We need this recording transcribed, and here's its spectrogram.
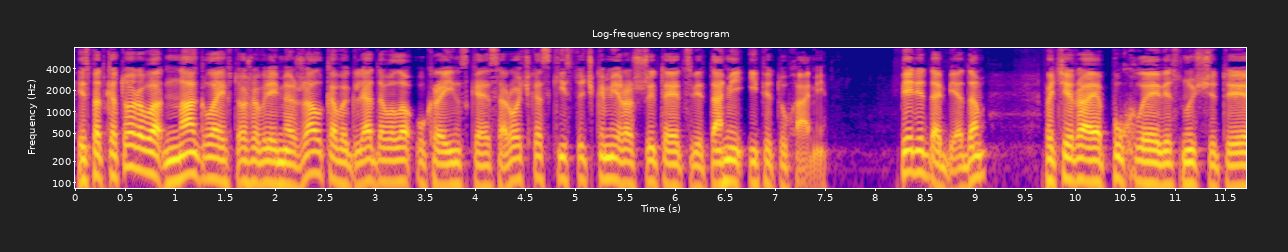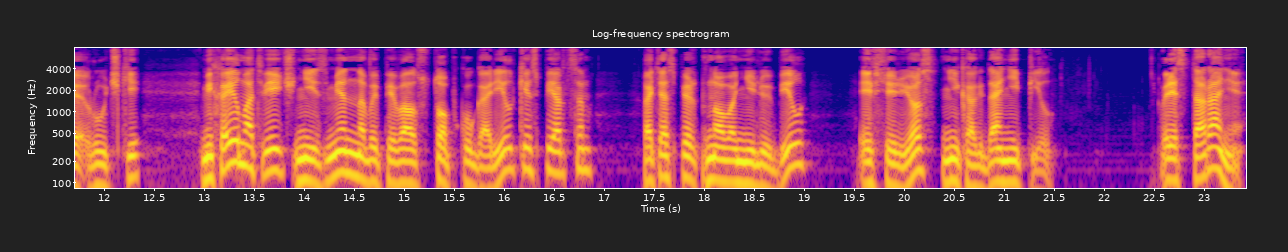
из-под которого нагло и в то же время жалко выглядывала украинская сорочка с кисточками, расшитая цветами и петухами. Перед обедом, потирая пухлые веснущатые ручки, Михаил Матвеевич неизменно выпивал стопку горилки с перцем, хотя спиртного не любил и всерьез никогда не пил. В ресторане,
